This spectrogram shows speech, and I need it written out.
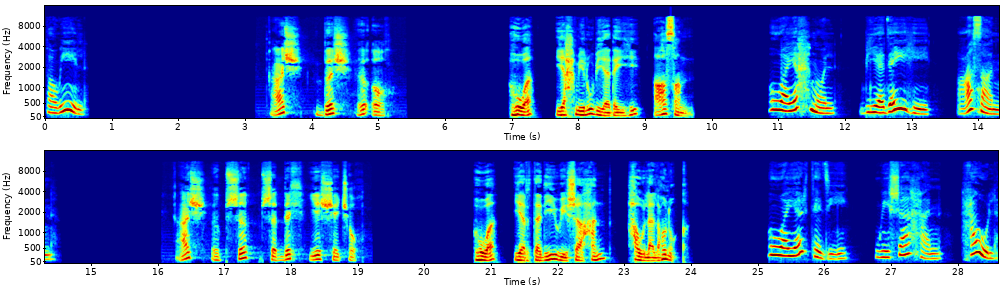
طويل. عش بش هؤغ هو يحمل بيديه عصا. هو يحمل بيديه عصا. Ащ ыпшъэ пшъэдэлъ ещэкӏыгъ. هو يرتدي وشاحا حول العنق هو يرتدي وشاحا حول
